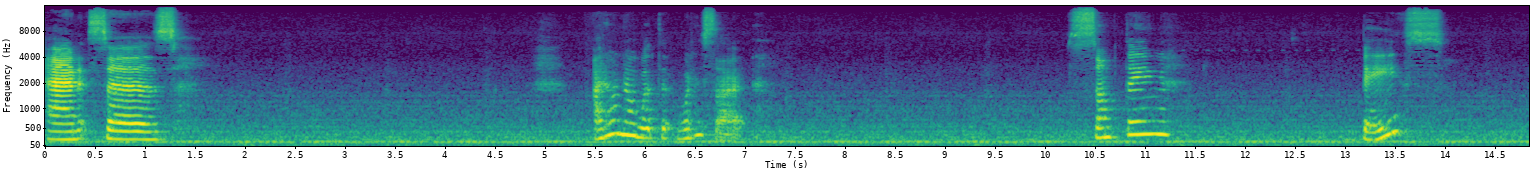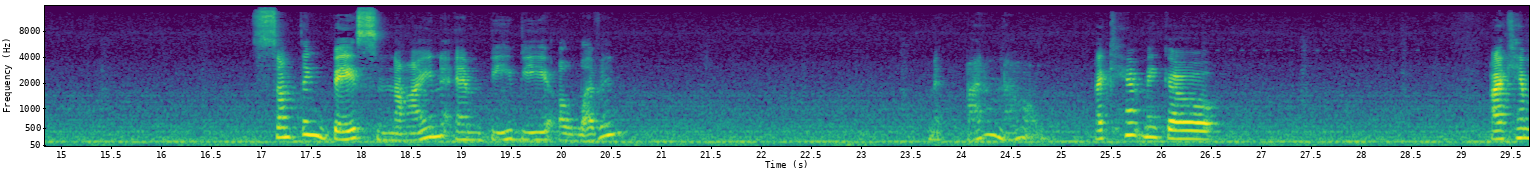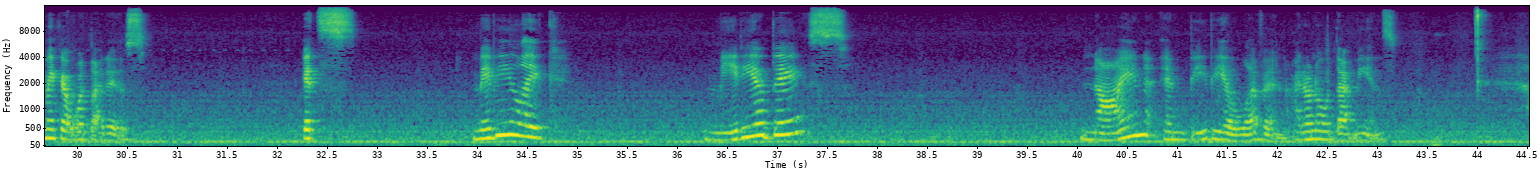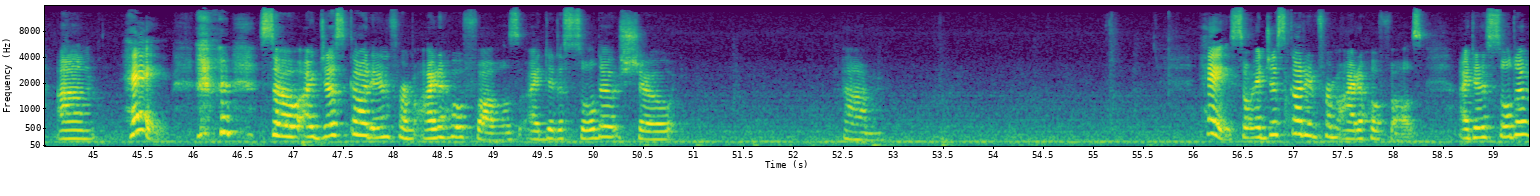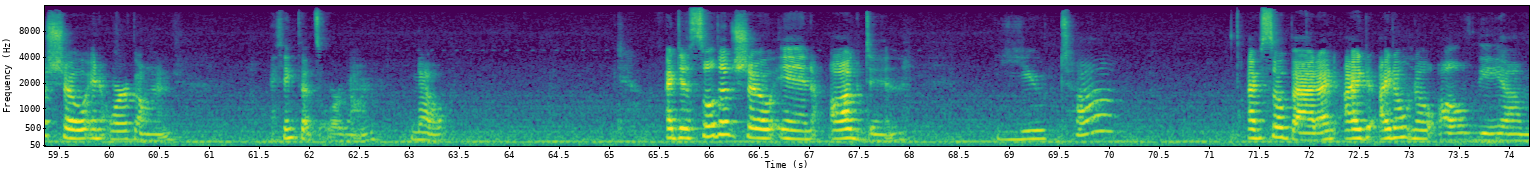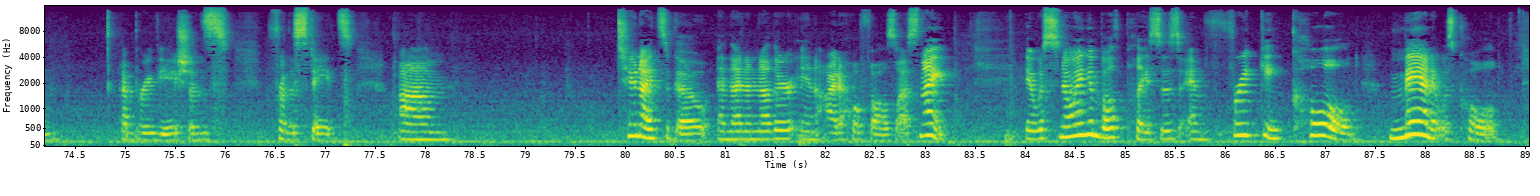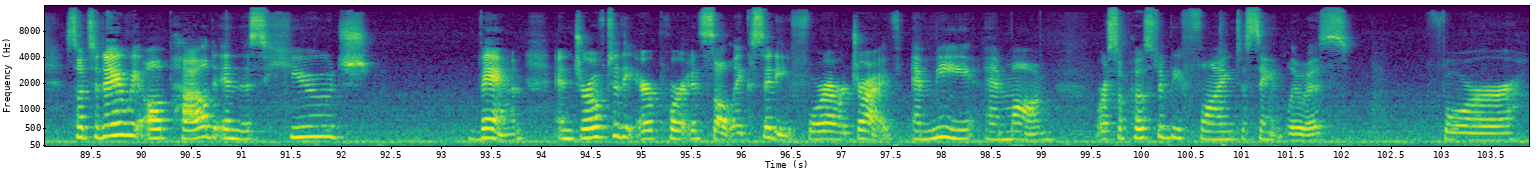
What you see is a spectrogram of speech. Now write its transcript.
And it says, I don't know what the, what is that? Something base? Something base 9 and BB 11? I don't know. I can't make out. I can't make out what that is. It's maybe like media base 9 and BB 11. I don't know what that means. Um, hey, so I just got in from Idaho Falls. I did a sold out show. Um, Hey, so I just got in from Idaho Falls. I did a sold out show in Oregon. I think that's Oregon. No. I did a sold out show in Ogden, Utah. I'm so bad. I, I, I don't know all the um, abbreviations for the states. Um, two nights ago, and then another in Idaho Falls last night. It was snowing in both places and freaking cold. Man, it was cold. So today we all piled in this huge van and drove to the airport in Salt Lake City, four hour drive. And me and mom were supposed to be flying to St. Louis for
